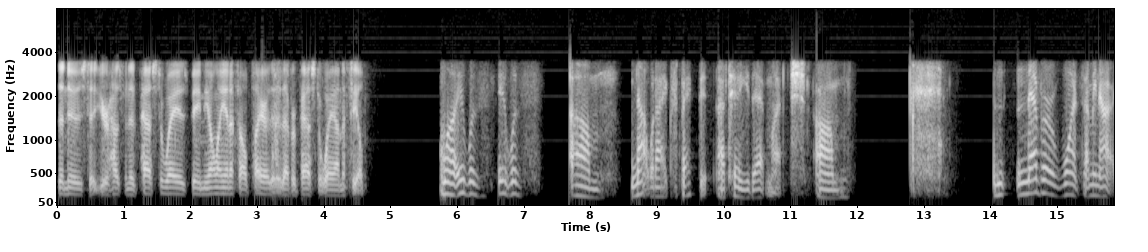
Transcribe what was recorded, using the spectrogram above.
the news that your husband had passed away as being the only NFL player that had ever passed away on the field? Well, it was it was um, not what I expected. I tell you that much. Um, never once. I mean, I,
